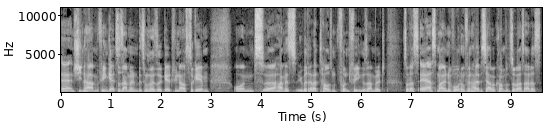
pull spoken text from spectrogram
äh, entschieden haben, für ihn Geld zu sammeln, beziehungsweise Geld für ihn auszugeben und äh, haben jetzt über 300.000 Pfund für ihn gesammelt, so dass er erstmal eine Wohnung für ein halbes Jahr bekommt und sowas alles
